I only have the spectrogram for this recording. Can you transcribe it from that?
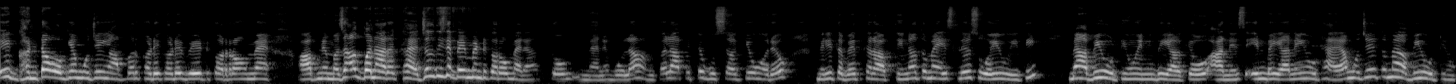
एक घंटा हो गया मुझे यहाँ पर खड़े खड़े वेट कर रहा हूँ, मैं, आपने मज़ाक बना रखा है, जल्दी से पेमेंट करो मैंने तो मैंने बोला, अंकल, आप इतने गुस्सा क्यों हो रहे हो? मेरी तबीयत खराब थी ना तो मैं इसलिए सोई हुई थी। मैं अभी उठी हूँ इन भैया के आने से, इन भैया ने ही उठाया मुझे तो मैं अभी उठी हूँ।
